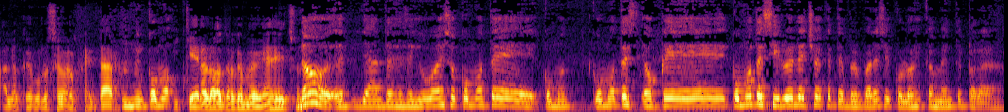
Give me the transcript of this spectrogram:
a lo que uno se va a enfrentar. Ujú, ¿Cómo, ¿Y qué era lo otro que me habías dicho? No, eh, ya antes de seguir con eso, ¿cómo te, cómo, cómo te, o qué, cómo te sirve el hecho de que te prepares psicológicamente para,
